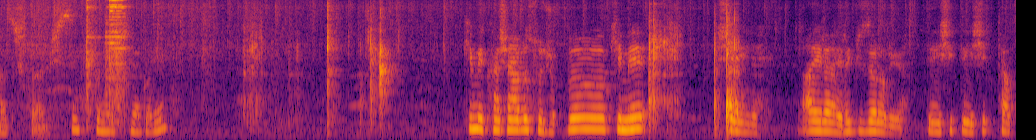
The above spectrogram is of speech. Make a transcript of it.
Azıcık daha pişsin. Şunu içine koyayım. Kimi kaşarlı sucuklu, kimi şeyli. Ayrı ayrı güzel oluyor. Değişik değişik tat.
